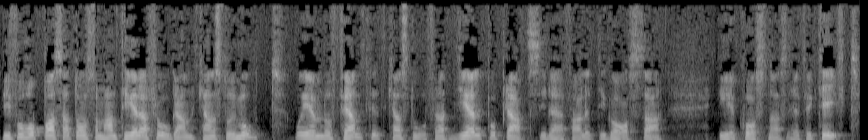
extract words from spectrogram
Vi får hoppas att de som hanterar frågan kan stå emot och även offentligt kan stå för att hjälp på plats, i det här fallet i Gaza, är kostnadseffektivt.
